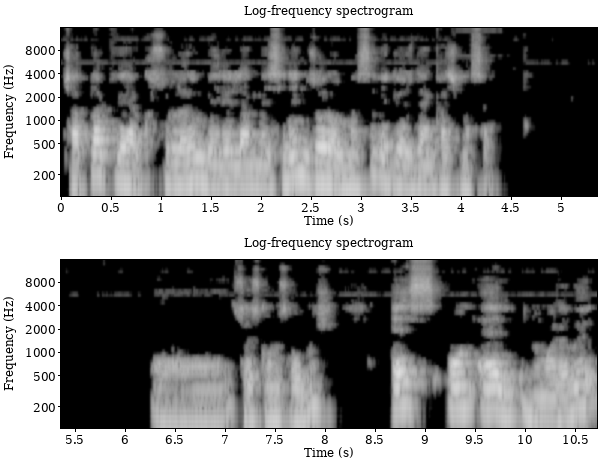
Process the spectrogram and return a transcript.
çatlak veya kusurların belirlenmesinin zor olması ve gözden kaçması söz konusu olmuş. S10L numaralı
